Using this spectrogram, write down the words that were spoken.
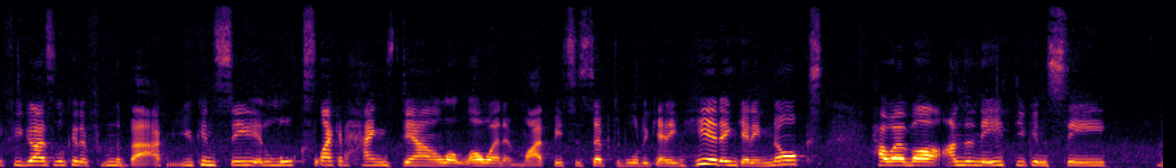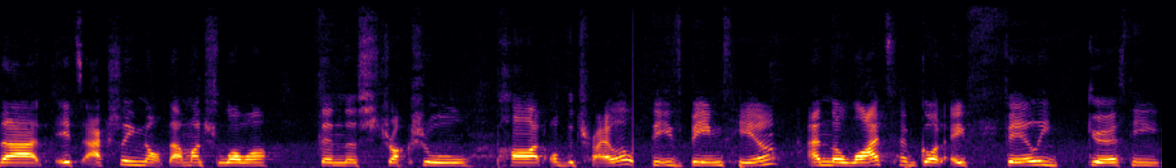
if you guys look at it from the back, you can see it looks like it hangs down a lot lower and it might be susceptible to getting hit and getting knocks. However, underneath you can see that it's actually not that much lower than the structural part of the trailer. These beams here and the lights have got a fairly girthy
